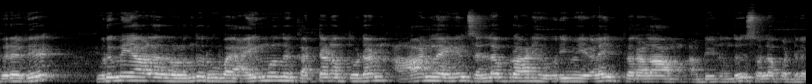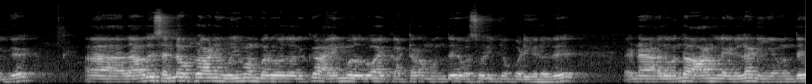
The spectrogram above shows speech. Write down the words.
பிறகு உரிமையாளர்கள் வந்து ரூபாய் ஐம்பது கட்டணத்துடன் ஆன்லைனில் செல்லப்பிராணி உரிமைகளை பெறலாம் அப்படின்னு வந்து சொல்லப்பட்டிருக்கு. அதாவது செல்லப்பிராணி உரிமம் பெறுவதற்கு ஐம்பது ரூபாய் கட்டணம் வந்து வசூலிக்கப்படுகிறது. என்ன அது வந்து ஆன்லைனில் நீங்கள் வந்து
